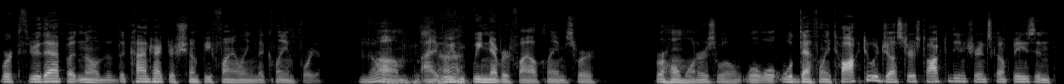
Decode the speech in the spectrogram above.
work through that. But no, the, the contractor shouldn't be filing the claim for you. No, um, I we, we never file claims for for homeowners. We'll, we'll we'll definitely talk to adjusters, talk to the insurance companies, and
